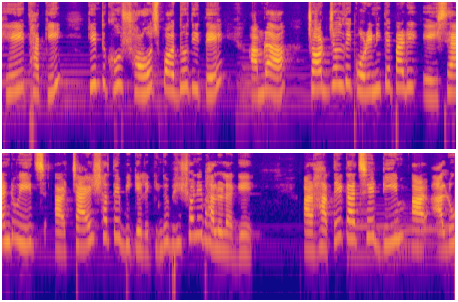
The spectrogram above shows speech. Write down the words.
খেয়েই থাকি, কিন্তু খুব সহজ পদ্ধতিতে আমরা চটজলদি করে নিতে পারি এই স্যান্ডউইচ আর চায়ের সাথে বিকেলে কিন্তু ভীষণই ভালো লাগে। আর হাতের কাছে ডিম আর আলু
